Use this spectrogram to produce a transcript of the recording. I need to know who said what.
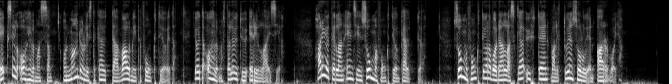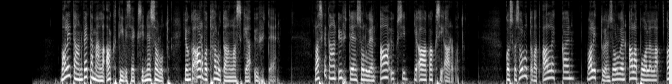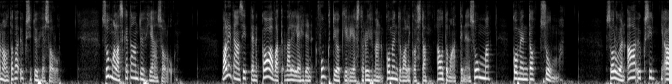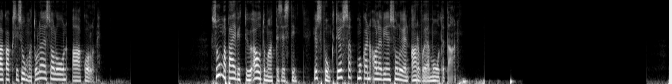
Speaker 1: Excel-ohjelmassa on mahdollista käyttää valmiita funktioita, joita ohjelmasta löytyy erilaisia. Harjoitellaan ensin summafunktion käyttöä. Summafunktiolla voidaan laskea yhteen valittujen solujen arvoja. Valitaan vetämällä aktiiviseksi ne solut, jonka arvot halutaan laskea yhteen. Lasketaan yhteen solujen A1 ja A2 arvot. Koska solut ovat allekkain, valittujen solujen alapuolella on oltava yksi tyhjä solu. Summa lasketaan tyhjään soluun. Valitaan sitten kaavat välilehden funktiokirjastoryhmän komentovalikosta automaattinen summa, komento summa. Solujen A1 ja A2 summa tulee soluun A3. Summa päivittyy automaattisesti, jos funktiossa mukana olevien solujen arvoja muutetaan.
